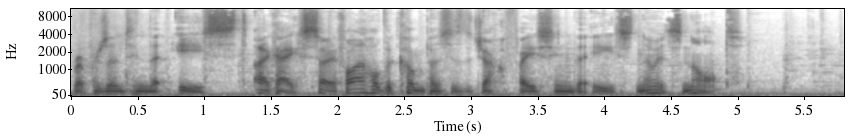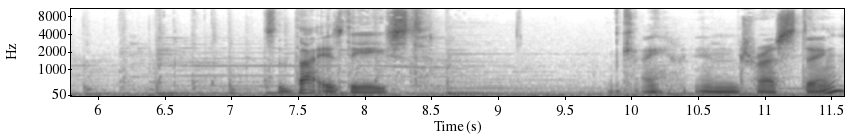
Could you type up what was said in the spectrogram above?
representing the east. Okay, so if I hold the compass, is the jackal facing the east? No, it's not. So that is the east. Okay, interesting.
